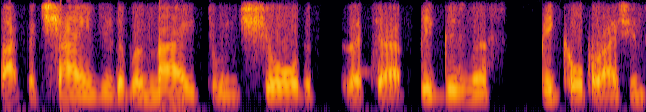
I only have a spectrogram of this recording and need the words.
But the changes that were made to ensure that, that uh, big business, big corporations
